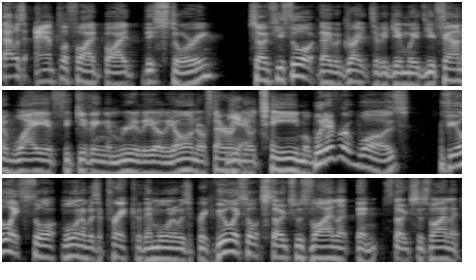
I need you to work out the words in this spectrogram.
that was amplified by this story. So if you thought they were great to begin with, you found a way of forgiving them really early on, or if they were Yeah. on your team or whatever it was, if you always thought Warner was a prick, then Warner was a prick. If you always thought Stokes was violent, then Stokes was violent.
